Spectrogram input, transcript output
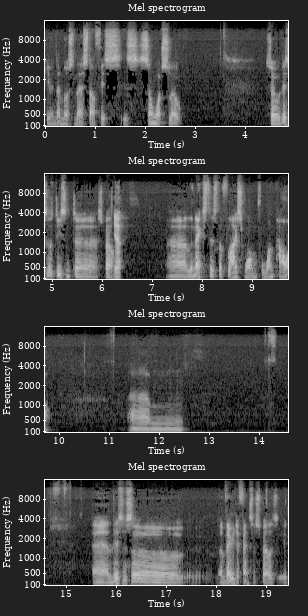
given that most of their stuff is is somewhat slow. So this is a decent uh, spell. Yeah. Uh, the next is the Fly Swarm for one power. Um, uh, this is a a very defensive spell. It's, it,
